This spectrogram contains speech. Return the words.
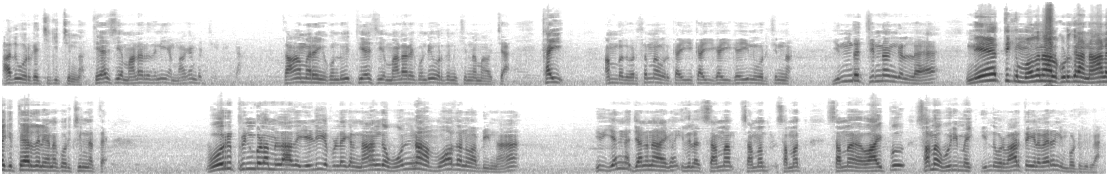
அது ஒரு கட்சிக்கு சின்னம். தேசிய மலருதுன்னு என் மகன் படிச்சுக்கிட்டிருக்கான் தாமரையை தாமரை கொண்டு போய் தேசிய மலரை கொண்டு போய் ஒருத்தனுக்கு சின்னமா வச்சா. கை. ஐம்பது வருஷமா ஒரு கை கை கை கைன்னு ஒரு சின்னம். இந்த சின்னங்கள்ல நேத்திக்கு முத நாள் கொடுக்குறான் நாளைக்கு தேர்தல் எனக்கு ஒரு சின்னத்தை. ஒரு பின்புலம் இல்லாத எளிய பிள்ளைகள் நாங்க ஒன்னா மோதணும் அப்படின்னா இது என்ன ஜனநாயகம்? இதுல சம சம சம சம வாய்ப்பு சம உரிமை. இந்த ஒரு வார்த்தைகளை வேற நீ போட்டுக்கிடுவேன்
